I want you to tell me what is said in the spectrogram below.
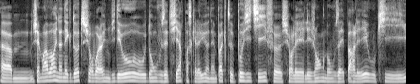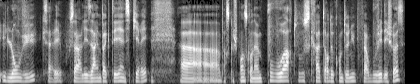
J'aimerais avoir une anecdote sur voilà une vidéo dont vous êtes fier parce qu'elle a eu un impact positif sur les, les gens dont vous avez parlé ou qui l'ont vu, que ça, ça les a impactés, inspirés. Euh, parce que je pense qu'on a un pouvoir tous, créateurs de contenu, pour faire bouger des choses.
